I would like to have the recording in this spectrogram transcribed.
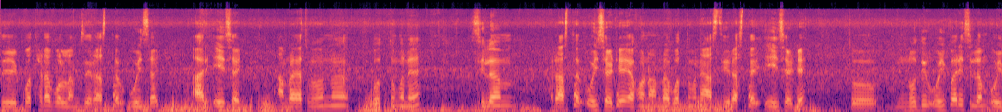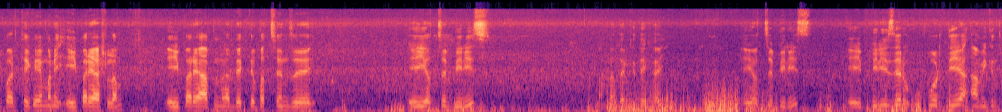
যে কথাটা বললাম যে রাস্তার ওই সাইড আর এই সাইড আমরা এতক্ষণ বর্তমানে ছিলাম রাস্তার ওই সাইডে এখন আমরা বর্তমানে আসছি রাস্তার এই সাইডে তো নদীর ওই পারে ছিলাম, ওই পার থেকে মানে এই পারে আসলাম। এই পারে আপনারা দেখতে পাচ্ছেন যে এই হচ্ছে ব্রিজ। আপনাদেরকে দেখাই। এই হচ্ছে ব্রিজ। এই ব্রিজের উপর দিয়ে আমি কিন্তু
